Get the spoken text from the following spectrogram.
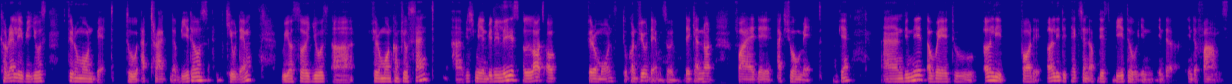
Currently, we use pheromone bait to attract the beetles and kill them. We also use uh, pheromone confused scent, uh, which means we release a lot of pheromones to confuse them so they cannot find the actual mate. Okay, and we need a way to early for the early detection of this beetle in, in, the, in the farms.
